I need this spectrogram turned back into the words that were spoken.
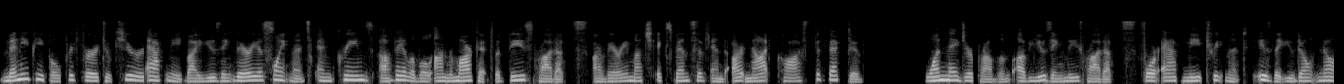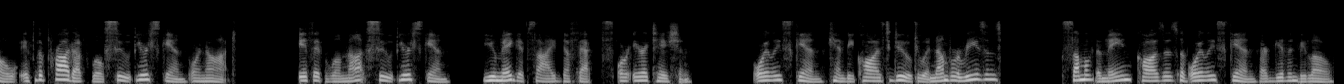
Many people prefer to cure acne by using various ointments and creams available on the market but these products are very much expensive and are not cost effective. One major problem of using these products for acne treatment is that you don't know if the product will suit your skin or not. If it will not suit your skin, you may get side effects or irritation. Oily skin can be caused due to a number of reasons. Some of the main causes of oily skin are given below.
